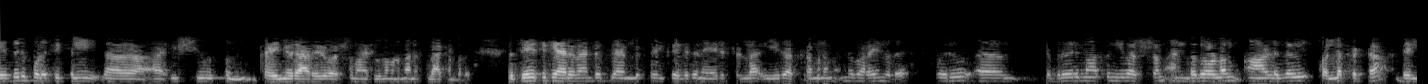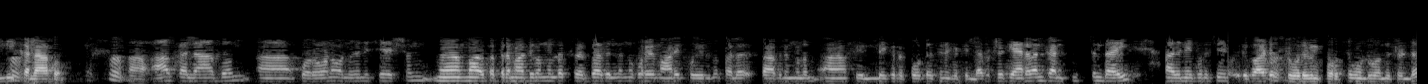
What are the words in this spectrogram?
ഏതൊരു പൊളിറ്റിക്കൽ ഇഷ്യൂസും കഴിഞ്ഞ ഒരു ആറേഴ് വർഷമായിട്ടുള്ള നമ്മൾ മനസ്സിലാക്കേണ്ടത്. പ്രത്യേകിച്ച് കാരവാൻഡ് ജേർണലിസ്റ്റുകൾക്കെതിരെ നേരിട്ടുള്ള ഈ ഒരു ആക്രമണം എന്ന് പറയുന്നത് ഒരു ഫെബ്രുവരി മാസം ഈ വർഷം അൻപതോളം ആളുകൾ കൊല്ലപ്പെട്ട ഡൽഹി കലാപം. ആ, കലാപം കൊറോണ വന്നതിന് ശേഷം പത്രമാധ്യമങ്ങളുടെ ശ്രദ്ധ അതിൽ നിന്ന് കുറെ മാറിപ്പോയിരുന്നു. പല സ്ഥാപനങ്ങളും ആ ഫീൽഡിലേക്ക് റിപ്പോർട്ടേഴ്സിന് കിട്ടില്ല പക്ഷെ കാരവാൻ കൺസിസ്റ്റന്റ് ആയി അതിനെക്കുറിച്ച് ഒരുപാട് സ്റ്റോറികൾ പുറത്തു കൊണ്ടുവന്നിട്ടുണ്ട്.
